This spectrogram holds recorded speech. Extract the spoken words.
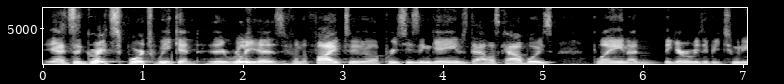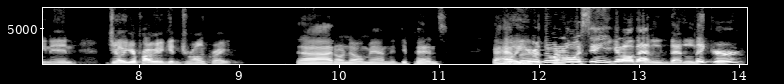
Yeah, it's a great sports weekend. It really is. From the fight to uh, preseason games, Dallas Cowboys playing. I think everybody's gonna be tuning in. Joe, you're probably gonna get drunk, right? uh, I don't know, man. It depends. I have Well, you're the one always saying you got all that that liquor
